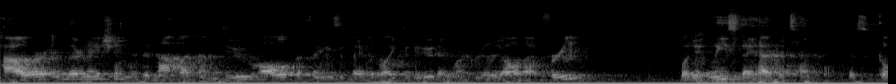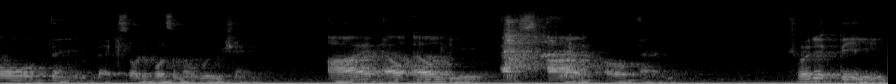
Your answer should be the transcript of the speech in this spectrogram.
power in their nation that did not let them do all of the things that they would like to do. They weren't really all that free, but at least they had the temple, this gold thing that sort of was an illusion. I L L U S I O N. Could it be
